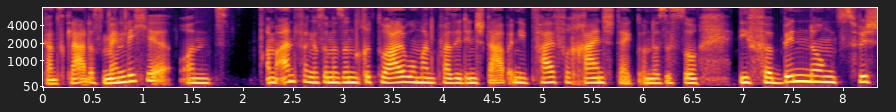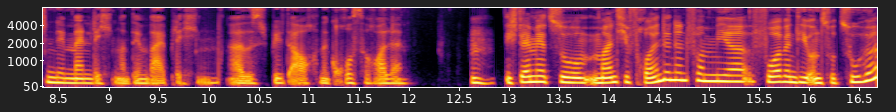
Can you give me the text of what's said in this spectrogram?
ganz klar, das Männliche. Und am Anfang ist immer so ein Ritual, wo man quasi den Stab in die Pfeife reinsteckt. Und das ist so die Verbindung zwischen dem Männlichen und dem Weiblichen. Also es spielt auch eine große Rolle. Mhm. Ich stelle mir jetzt so manche Freundinnen von mir vor, wenn die uns so zuhören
